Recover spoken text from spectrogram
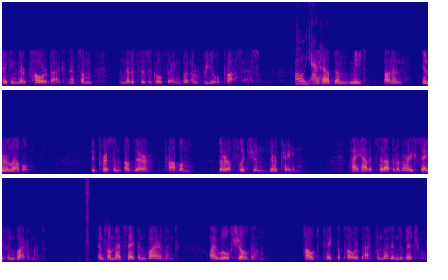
taking their power back. Not some metaphysical thing, but a real process. Oh, yeah. I have them meet on an inner level the person of their problem their affliction, their pain. I have it set up in a very safe environment. And from that safe environment, I will show them how to take the power back from that individual.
